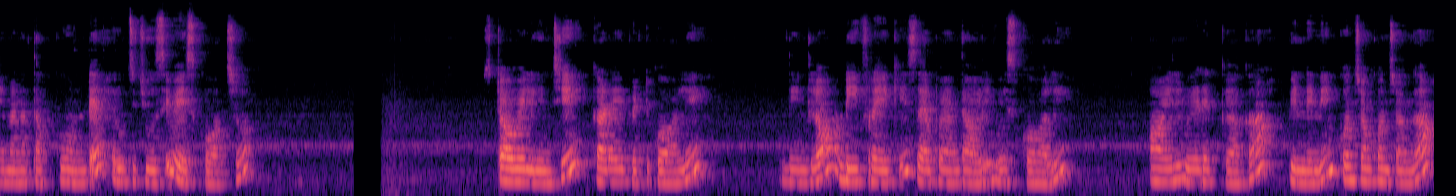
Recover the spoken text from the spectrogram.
ఏమైనా తక్కువ ఉంటే రుచి చూసి వేసుకోవచ్చు. స్టవ్ వెలిగించి కడాయి పెట్టుకోవాలి. దీంట్లో డీప్ ఫ్రైకి సరిపోయేంత ఆయిల్ వేసుకోవాలి. ఆయిల్ వేడెక్కాక పిండిని కొంచెం కొంచెంగా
